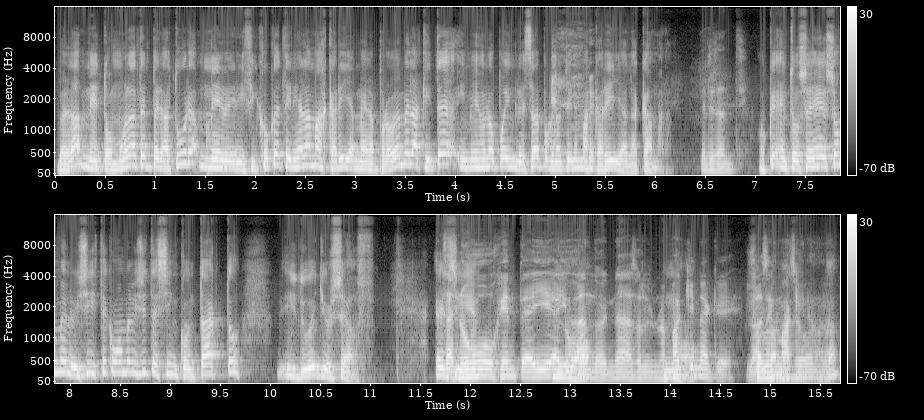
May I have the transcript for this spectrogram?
¿verdad? Me tomó la temperatura, me verificó que tenía la mascarilla, me la probé, me la quité y me dijo no puede ingresar porque no tiene mascarilla la cámara. Interesante. ¿Ok? Entonces eso me lo hiciste, ¿cómo me lo hiciste? Sin contacto y do it yourself. O El sea, siguiente- no hubo gente ahí No. ayudando, ni nada, solo una No, máquina que lo solo hace la en máquina, segundo. ¿verdad?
